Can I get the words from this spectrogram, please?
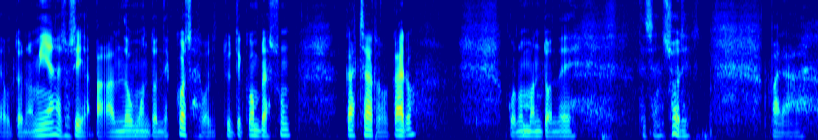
autonomía, eso sí, apagando un montón de cosas. Tú te compras un cacharro caro con un montón de, sensores para,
